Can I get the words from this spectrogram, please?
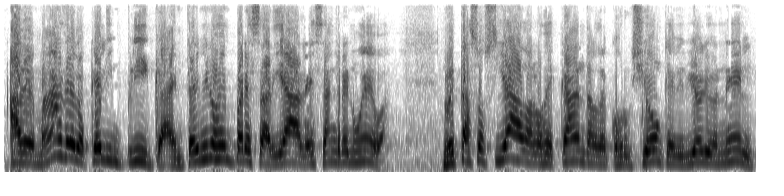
además de lo que él implica en términos empresariales, es sangre nueva. No está asociado a los escándalos de corrupción que vivió Lionel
